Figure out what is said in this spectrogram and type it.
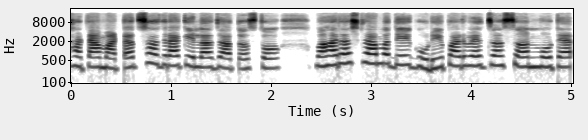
थाटामाटात साजरा केला जात असतो. महाराष्ट्रामध्ये गुढीपाडव्याचा सण मोठ्या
